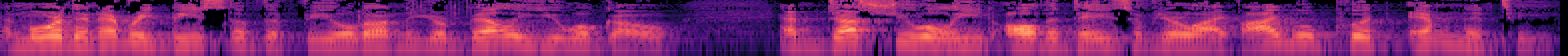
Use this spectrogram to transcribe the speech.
and more than every beast of the field. On your belly you will go and dust you will eat all the days of your life. I will put enmity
